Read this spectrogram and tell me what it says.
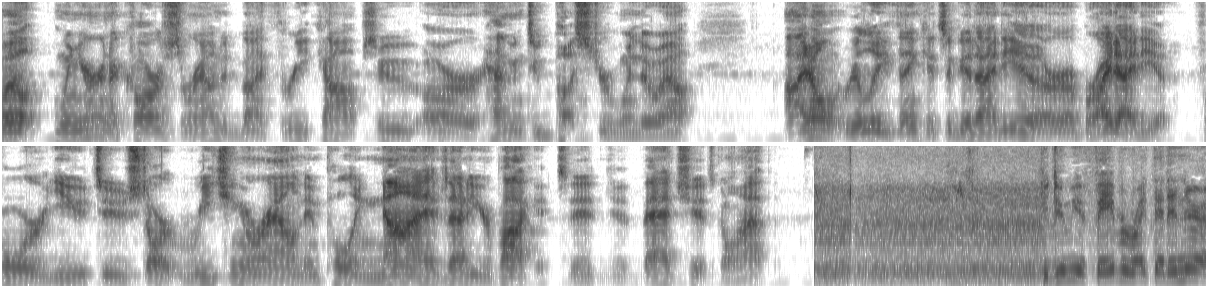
Well, when you're in a car surrounded by three cops who are having to bust your window out, I don't really think it's a good idea or a bright idea for you to start reaching around and pulling knives out of your pockets. It, it- bad shit's gonna happen. If you do me a favor, write that in there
